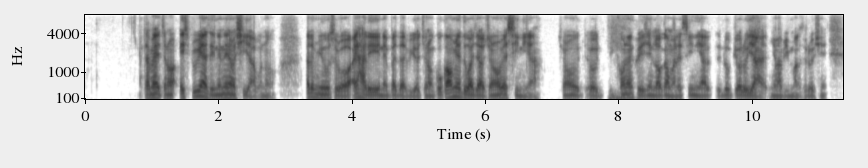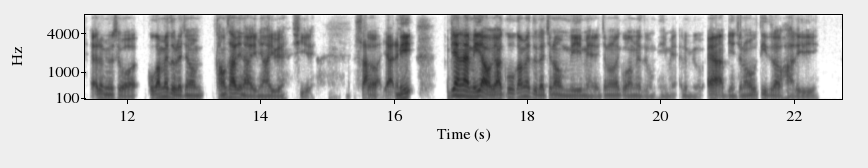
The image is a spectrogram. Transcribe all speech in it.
ဒါပေမဲ့ကျွန်တော် experience တွေနည်းနည်းတော့ရှိတာပေါ့နော်အဲ့လိုမျိုးဆိုတော့အဲ့ဟာလေးနဲ့ပတ်သက်ပြီးတော့ကျွန်တော်ကိုကောင်းမြတ်သူကကြောက်ကျွန်တော်တို့ရဲ့ senior ကျွန်တော်တို့ဟိုဒီ content creation လောကမှာလည်း senior လို့ပြောလို့ရတယ်မြန်မာပြည်မှာဆိုလို့ရှိရင်အဲ့လိုမျိုးဆိုတော့ကိုကောင်းမြတ်သူလည်းကျွန်တော်ခေါင်းစားကျင်တာတွေအများကြီးပဲရှိတယ် စားပါရတယ်မေးအပြန်လှန်မေးတာပါဗျာကိုကောင်းမြတ်သူလည်းကျွန်တော်မေးမယ်ကျွန်တော်လည်းကိုကောင်းမြတ်သူကိုမေးမယ်အဲ့လိုမျိုးအဲ့ဒါအပြင်ကျွန်တော်တို့သိတဲ့လောက်ဟာလေးတွေ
